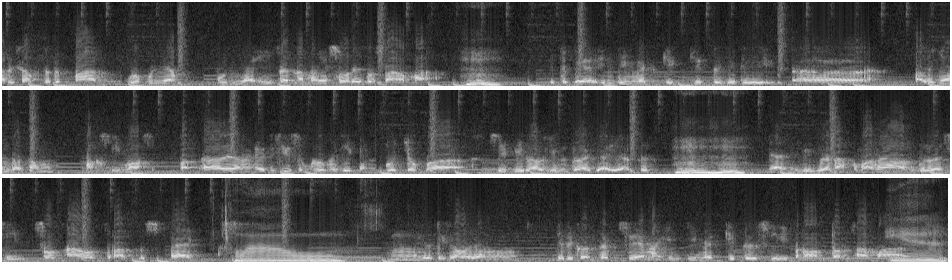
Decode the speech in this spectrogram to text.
hari Sabtu depan gue punya punya event namanya sore bersama Hmm. itu kayak intimate gig gitu jadi eh, paling yang datang maksimal eh, yang edisi sebelumnya sih kan gue coba si Bilal Indrajaya tuh Hmm, hmm. nyanyi juga nah kemarin alhamdulillah sih sold out 100 pack Wow. hmm, jadi kalau yang jadi konsepsi emang intimate gitu sih penonton sama si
